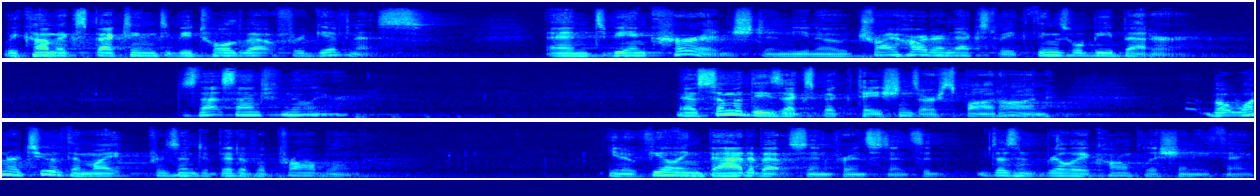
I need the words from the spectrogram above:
We come expecting to be told about forgiveness and to be encouraged and, you know, try harder next week. Things will be better. Does that sound familiar? Now, some of these expectations are spot on, but one or two of them might present a bit of a problem. You know, feeling bad about sin, for instance, it doesn't really accomplish anything.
